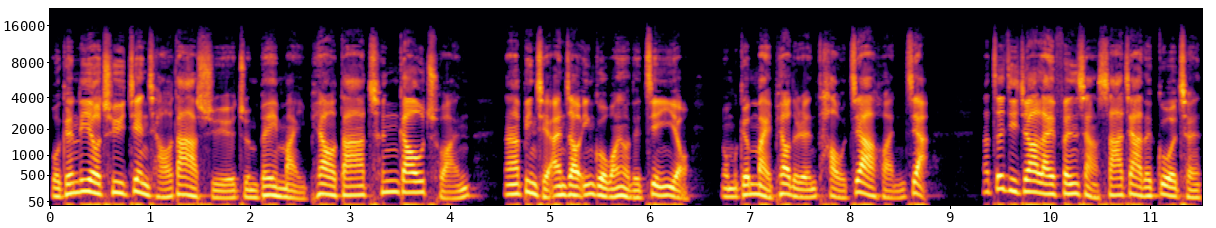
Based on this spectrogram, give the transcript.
我跟 Leo 去剑桥大学准备买票搭撑高船，那并且按照英国网友的建议哦，我们跟买票的人讨价还价。那这集就要来分享杀价的过程，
